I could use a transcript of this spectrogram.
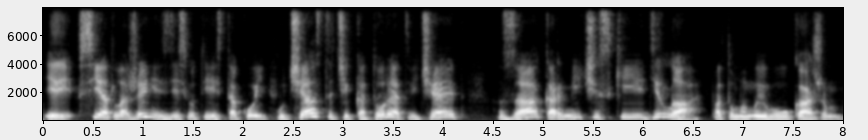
И все отложения, здесь вот есть такой участочек, который отвечает за кармические дела. Потом мы его укажем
